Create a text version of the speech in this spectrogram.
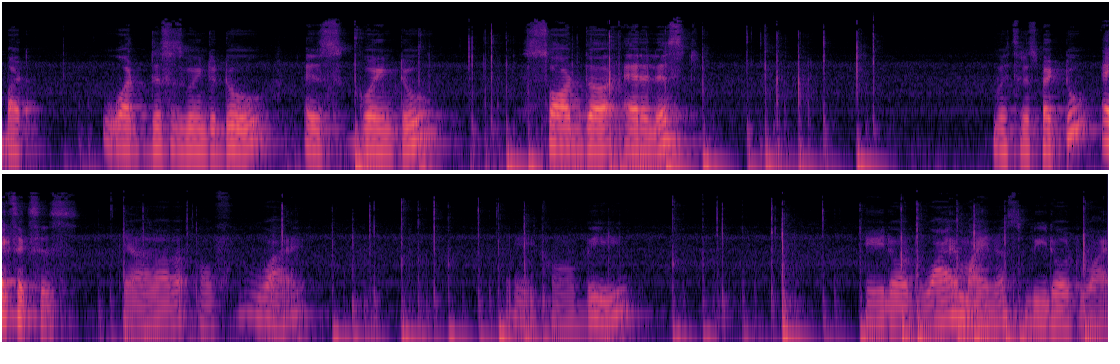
But what this is going to do is going to sort the array list with respect to x-axis. ARR of y a comma b a dot y minus b dot y.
